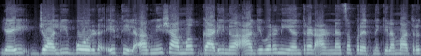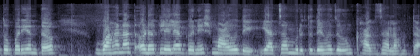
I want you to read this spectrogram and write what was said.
यावेळी जॉली बोर्ड येथील अग्निशामक गाडीनं आगीवर नियंत्रण आणण्याचा प्रयत्न केला. मात्र तोपर्यंत वाहनात अडकलेल्या गणेश माळोदे याचा मृतदेह जळून खाक झाला होता.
